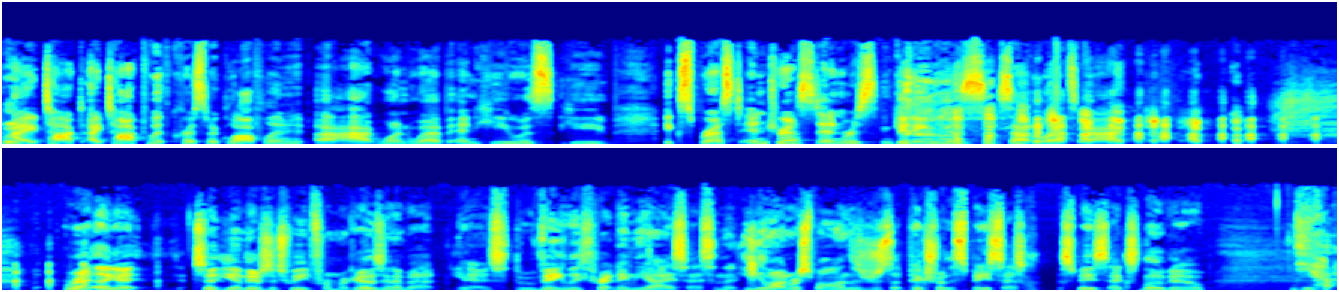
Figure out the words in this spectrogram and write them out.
I talked I talked with Chris McLaughlin uh, at OneWeb, and he was he expressed interest in res- getting his satellites back. right? Like, I, so you know, there's a tweet from Rogozin about you know it's vaguely threatening the ISS, and then Elon responds. There's just a picture of the SpaceX SpaceX logo. Yeah,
